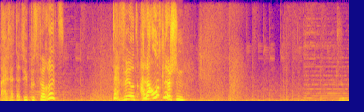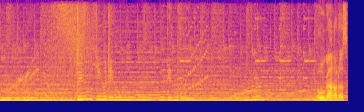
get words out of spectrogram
Alter, der Typ ist verrückt. Der will uns alle auslöschen. Oh, Garados.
